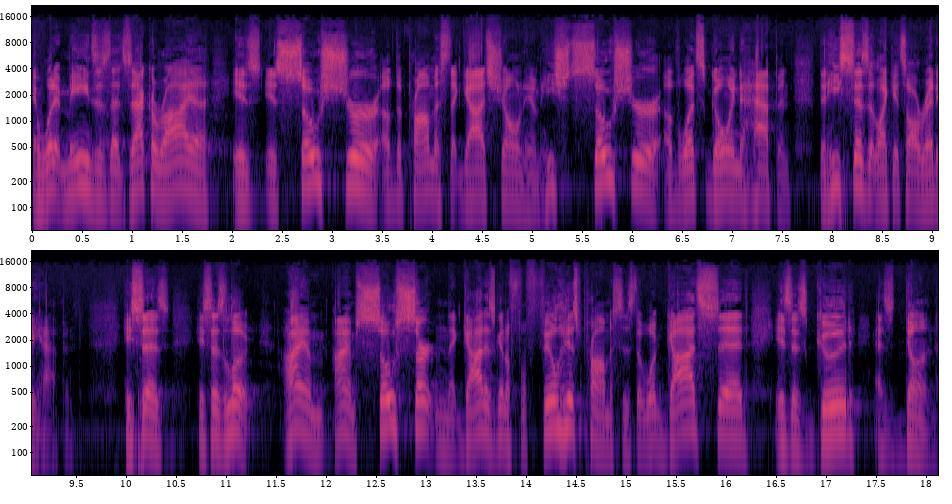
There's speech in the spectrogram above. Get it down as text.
And what it means is that Zechariah is, is so sure of the promise that God's shown him. He's so sure of what's going to happen that he says it like it's already happened. He says, he says, Look, I am, I am so certain that God is going to fulfill his promises, that what God said is as good as done.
